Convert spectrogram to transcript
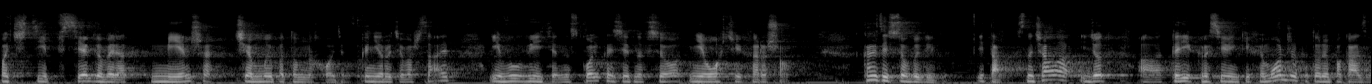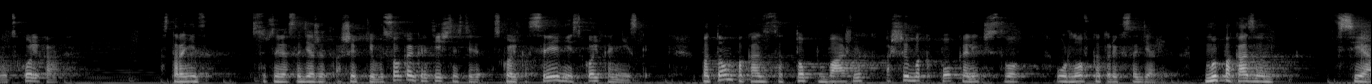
Почти все говорят меньше, чем мы потом находим. Сканируйте ваш сайт, и вы увидите, насколько действительно все не очень хорошо. Как здесь все выглядит? Итак, сначала идет а, три красивеньких эмоджи, которые показывают, сколько страниц собственно говоря, содержит ошибки высокой критичности, сколько средней, сколько низкой. Потом показывается топ важных ошибок по количеству урлов, которые их содержат. Мы показываем все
